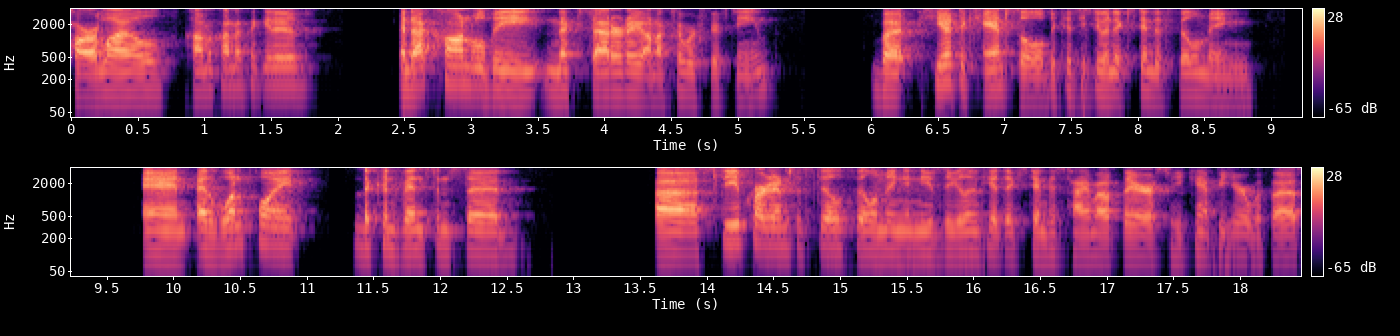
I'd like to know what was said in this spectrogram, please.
carlisle comic con i think it is and that con will be next saturday on october 15th but he had to cancel because he's doing extended filming and at one point, the convention said uh, Steve Cardenas is still filming in New Zealand. He had to extend his time out there, so he can't be here with us.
